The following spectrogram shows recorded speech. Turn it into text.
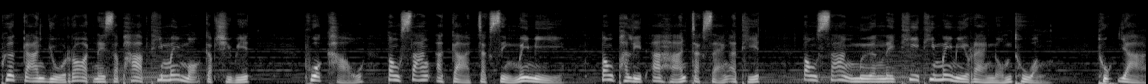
เพื่อการอยู่รอดในสภาพที่ไม่เหมาะกับชีวิต พวกเขาต้องสร้างอากาศจากสิ่งไม่มี ต้องผลิตอาหารจากแสงอาทิตย์ ต้องสร้างเมืองในที่ที่ไม่มีแรงโน้มถ่วง ทุกอย่าง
